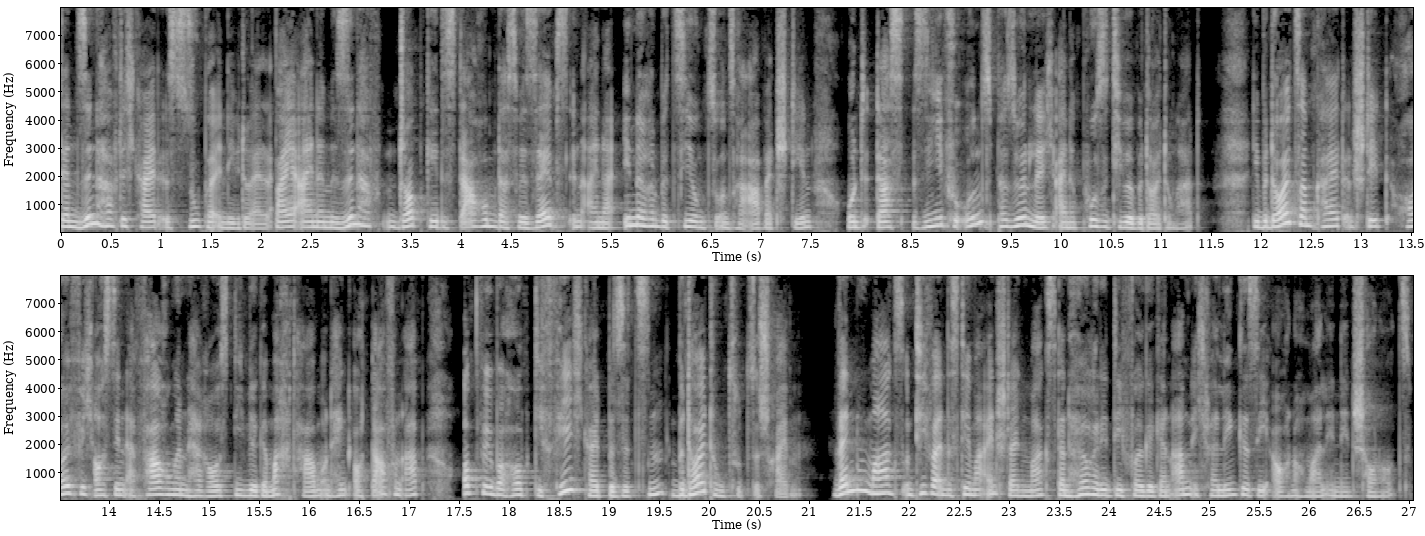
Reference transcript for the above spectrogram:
Denn Sinnhaftigkeit ist super individuell. Bei einem sinnhaften Job geht es darum, dass wir selbst in einer inneren Beziehung zu unserer Arbeit stehen und dass sie für uns persönlich eine positive Bedeutung hat. Die Bedeutsamkeit entsteht häufig aus den Erfahrungen heraus, die wir gemacht haben und hängt auch davon ab, ob wir überhaupt die Fähigkeit besitzen, Bedeutung zuzuschreiben. Wenn du magst und tiefer in das Thema einsteigen magst, dann höre dir die Folge gern an. Ich verlinke sie auch nochmal in den Show Notes.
